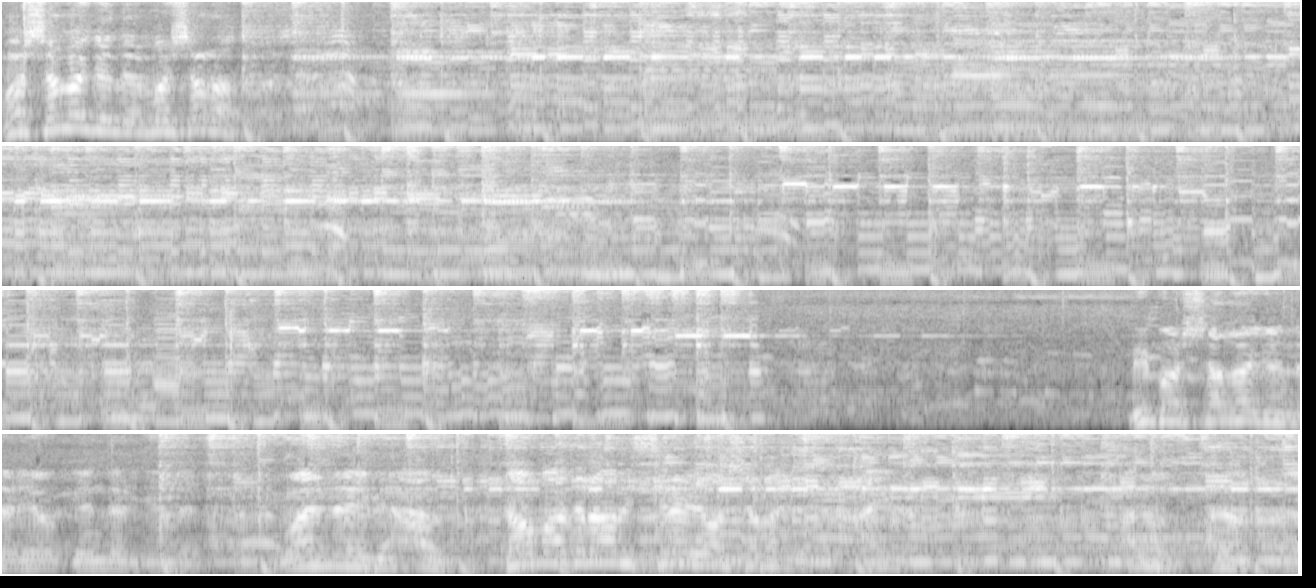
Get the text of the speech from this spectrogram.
Maşallah gönder maşallah. Bir maşallah gönder ya gönder gönder. Ne bir al. Damadın abisine bir maşallah gönder. Hayır. Alo alo alo.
